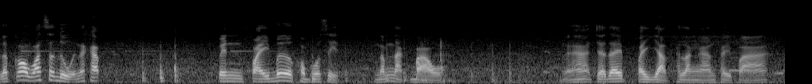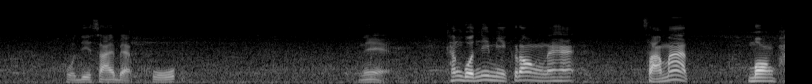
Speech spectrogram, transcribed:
แล้วก็วัสดุนะครับ เป็นไฟเบอร์คอมโพสิตน้ำหนักเบานะฮะจะได้ประหยัดพลังงานไฟฟ้า โหดีไซน์แบบคูปนี่ข้างบนนี่มีกล้องนะฮะ สามารถมองภ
